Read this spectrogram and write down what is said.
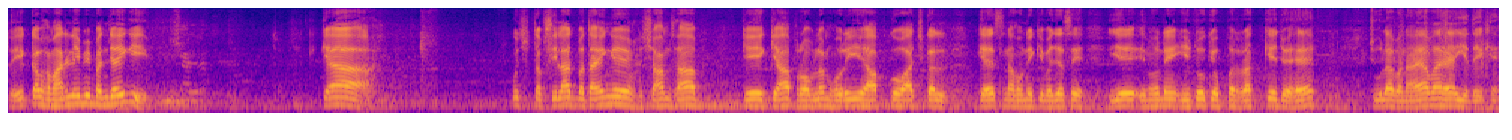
तो एक कप हमारे लिए भी बन जाएगी? क्या कुछ तफसीलात बताएँगे शाम साहब कि क्या प्रॉब्लम हो रही है आपको आजकल? गैस ना होने की वजह से ये इन्होंने ईंटों के ऊपर रख के जो है चूल्हा बनाया हुआ है, ये देखें।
